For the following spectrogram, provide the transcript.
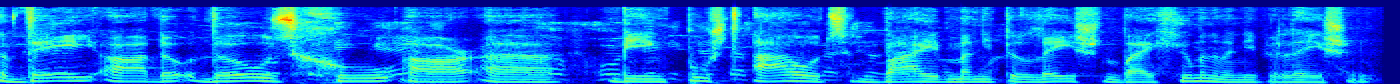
they are the, those who are uh, being pushed out by manipulation, by human manipulation.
